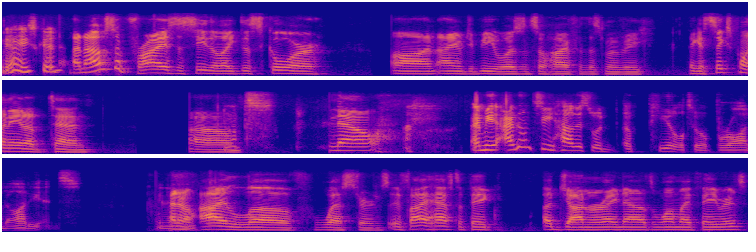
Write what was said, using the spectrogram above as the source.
Yeah, he's good. and I was surprised to see that like the score on IMDb wasn't so high for this movie. Like a six point eight out of ten. Um, It's- now I mean, I don't see how this would appeal to a broad audience. you I don't know. I love westerns. If I have to pick a genre right now, it's one of my favorites.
